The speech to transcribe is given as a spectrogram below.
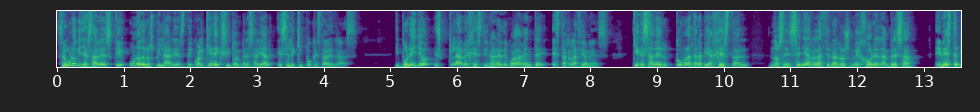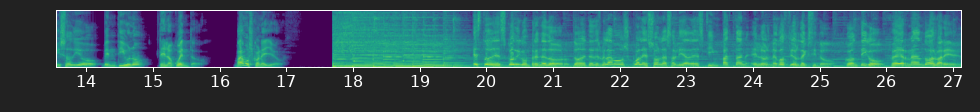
Seguro que ya sabes que uno de los pilares de cualquier éxito empresarial es el equipo que está detrás. Y por ello es clave gestionar adecuadamente estas relaciones. ¿Quieres saber cómo la terapia Gestal nos enseña a relacionarnos mejor en la empresa? En este episodio 21 te lo cuento. ¡Vamos con ello! Esto es Código Emprendedor, donde te desvelamos cuáles son las habilidades que impactan en los negocios de éxito. Contigo, Fernando Álvarez.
